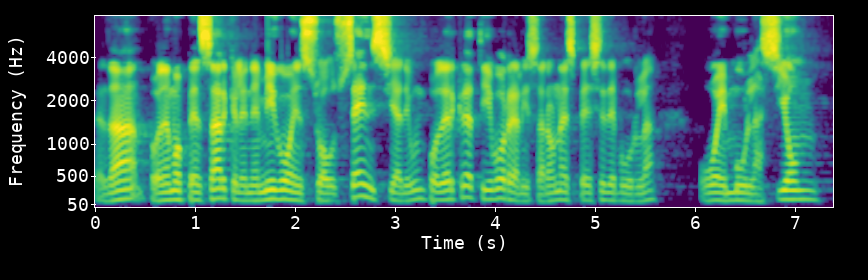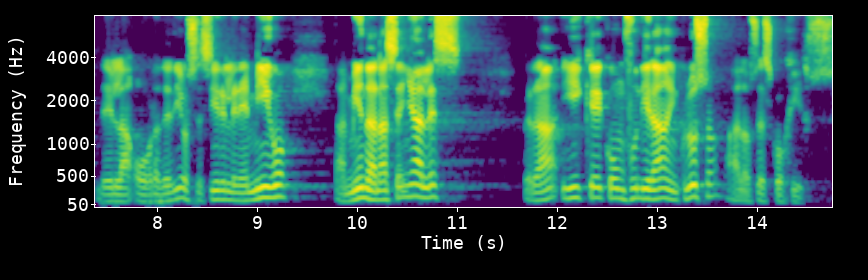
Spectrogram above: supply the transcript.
¿verdad? Podemos pensar que el enemigo en su ausencia de un poder creativo realizará una especie de burla o emulación de la obra de Dios. Es decir, el enemigo también dará señales, ¿verdad? Y que confundirá incluso a los escogidos.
